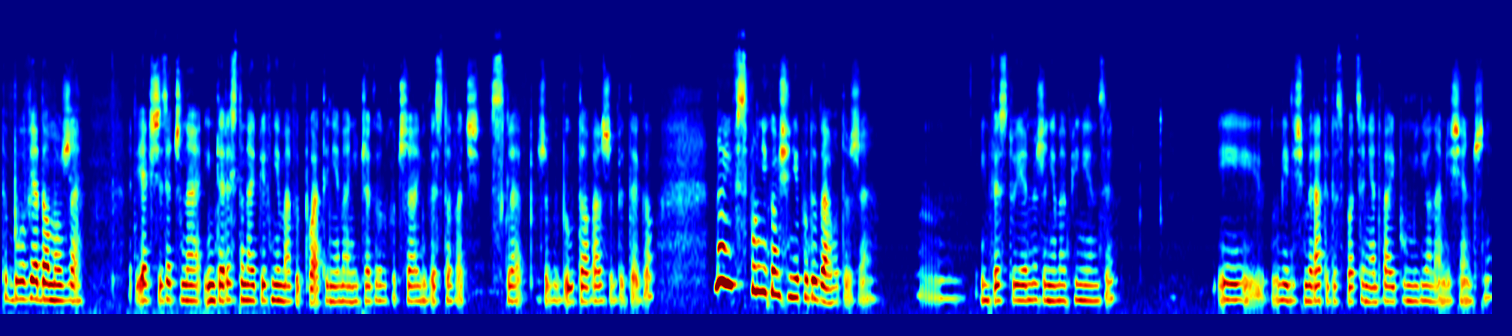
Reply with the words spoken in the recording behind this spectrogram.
to było wiadomo, że jak się zaczyna interes, to najpierw nie ma wypłaty, nie ma niczego, tylko trzeba inwestować w sklep, żeby był towar, żeby tego. No i wspólnikom się nie podobało to, że mm, inwestujemy, że nie ma pieniędzy. I mieliśmy raty do spłacenia 2,5 miliona miesięcznie.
